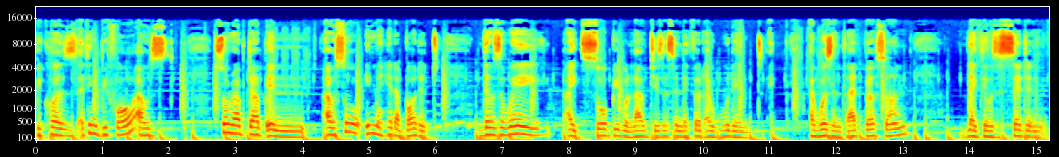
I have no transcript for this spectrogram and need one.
because I think before I was so wrapped up in, I was so in my head about it. There was a way I saw people love Jesus and I thought I wouldn't, I wasn't that person. Like there was a certain,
